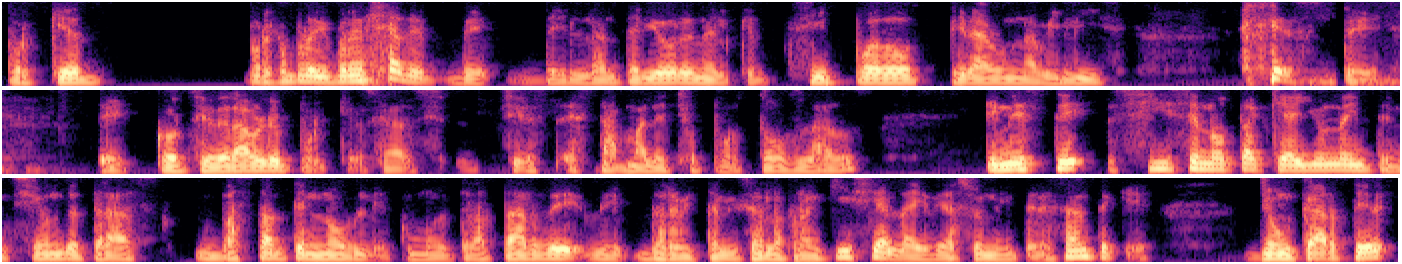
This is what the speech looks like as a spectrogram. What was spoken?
porque, por ejemplo, a diferencia de, del anterior en el que sí puedo tirar una bilis, este, eh, considerable, porque, o sea, sí está mal hecho por todos lados en este sí se nota que hay una intención detrás bastante noble, como de tratar de, revitalizar la franquicia. La idea suena interesante, que John Carter,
